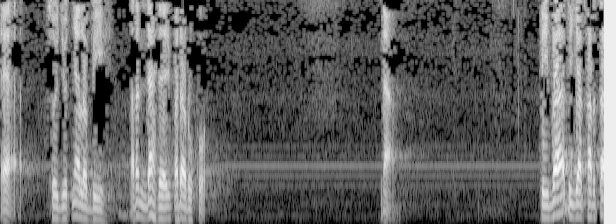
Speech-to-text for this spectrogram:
ya sujudnya lebih rendah daripada ruku. Nah, tiba di Jakarta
